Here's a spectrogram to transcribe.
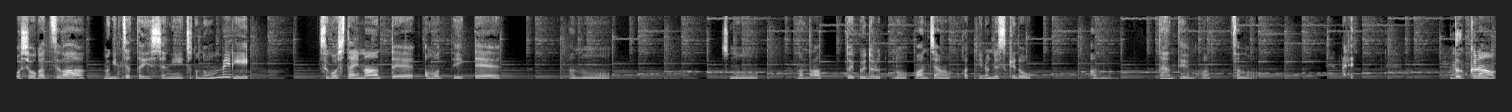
お正月は麦茶と一緒にちょっとのんびり過ごしたいなって思っていてあのそのなんだ？トイプードルのワンちゃん飼っているんですけどあのなんていうの？そのあれ。ドッグラン。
